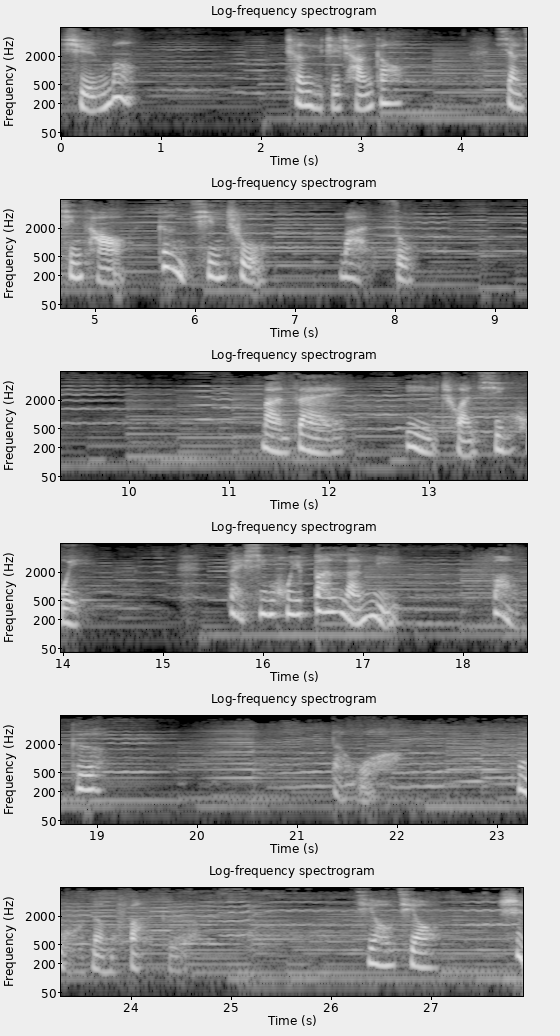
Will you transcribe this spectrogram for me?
寻梦，撑一支长篙，向青草更青处漫溯，满载一船星辉。在星辉斑斓里放歌，但我不能放歌。悄悄是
